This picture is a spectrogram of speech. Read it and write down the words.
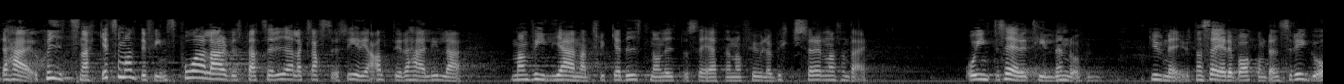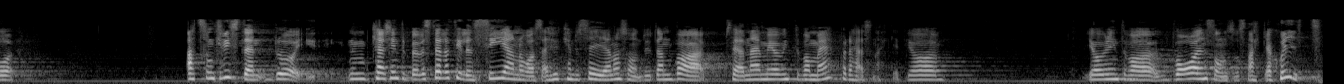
det här skitsnacket som alltid finns. På alla arbetsplatser, i alla klasser, så är det alltid det här lilla, man vill gärna trycka dit någon lite och säga att den har fula byxor eller något sånt där. Och inte säga det till den då, gud nej, utan säga det bakom dens rygg. Och att som kristen då kanske inte behöver ställa till en scen och vara så här, hur kan du säga något sånt? Utan bara säga, nej men jag vill inte vara med på det här snacket. Jag, jag vill inte vara, vara en sån som snackar skit.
